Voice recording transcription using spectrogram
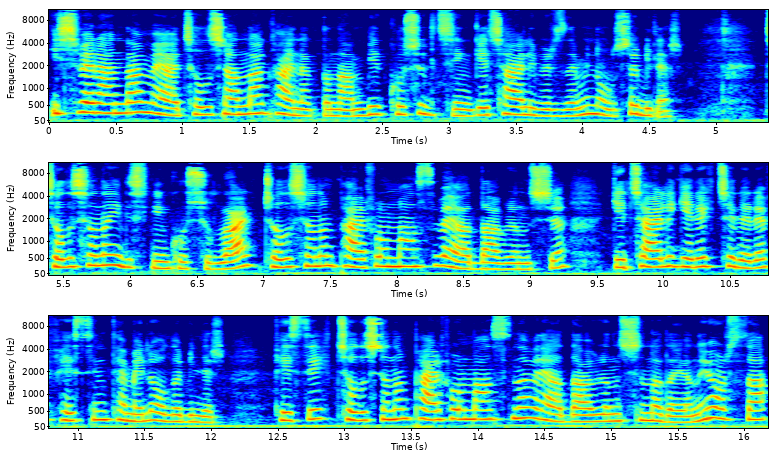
İşverenden veya çalışandan kaynaklanan bir koşul için geçerli bir zemin oluşabilir. Çalışana ilişkin koşullar, çalışanın performansı veya davranışı geçerli gerekçelere feshin temeli olabilir. Fesih, çalışanın performansına veya davranışına dayanıyorsa,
